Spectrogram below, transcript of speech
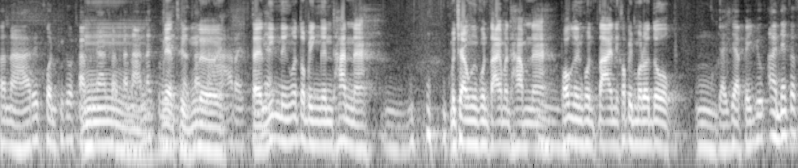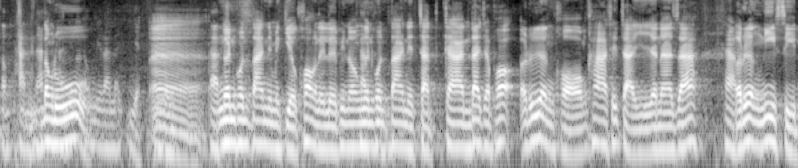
สนาหรือคนที่เขาทำงานศาสนานักเรียนเนี่ยถึงเลย ศาสนาอะไรแต่พวกนิเยดนึงว่าต้องเป็นเงินท่านนะไม่ใช่เอาเงินคนตายมาทำนะ เพราะเงินคนตายนี่เขาเป็นมรดก อืมอย่าอย่าไปยุ่งอันนี้ก็สำคัญนะต้องรู้ ต้องมีรายละเอียด อ่าครับ เงินคนตายเนี่ยไม่เกี่ยวข้องเลยเลย พี่น้องครับเงินคนตายเนี่ยจัดการได้เฉพาะเรื่องของค่าใช้จ่ายยานาซะห์ครับเรื่องหนี้สิน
